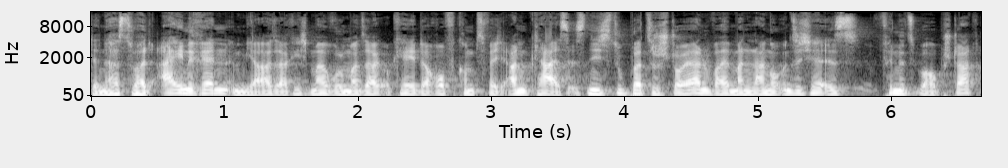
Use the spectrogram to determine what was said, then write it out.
Denn hast du halt ein Rennen im Jahr, sag ich mal, wo man sagt, okay, darauf kommt es vielleicht an. Klar, es ist nicht super zu steuern, weil man lange unsicher ist, findet es überhaupt statt.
